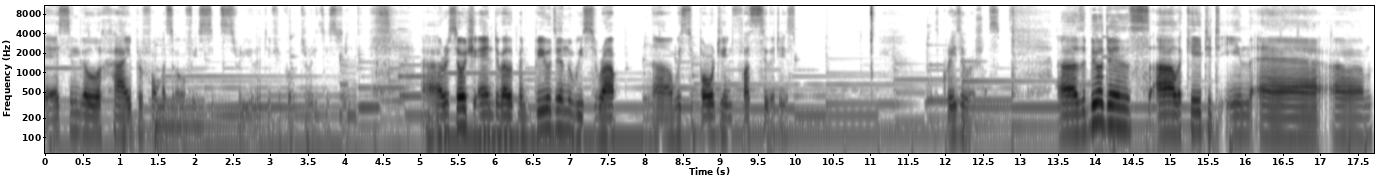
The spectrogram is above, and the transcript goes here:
a single high performance office. It's really difficult to read this thing. Uh, research and development building with RAP uh, with supporting facilities. That's crazy. Uh, the buildings are located in a um,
